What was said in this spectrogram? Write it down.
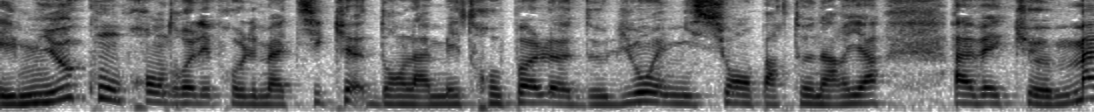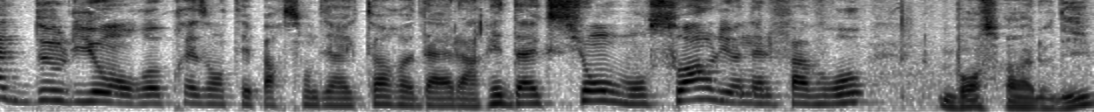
et mieux comprendre les problématiques dans la métropole de Lyon. Émission en partenariat avec euh, Mac de Lyon, représenté par son directeur de la rédaction. Bonsoir Lionel Favreau. Bonsoir Elodie.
